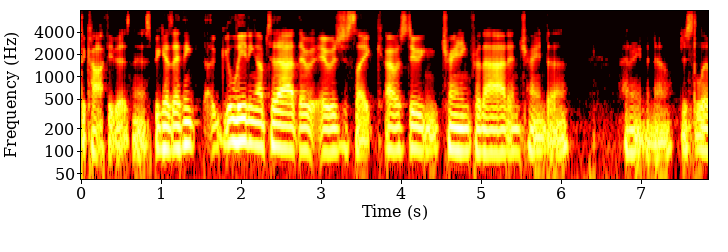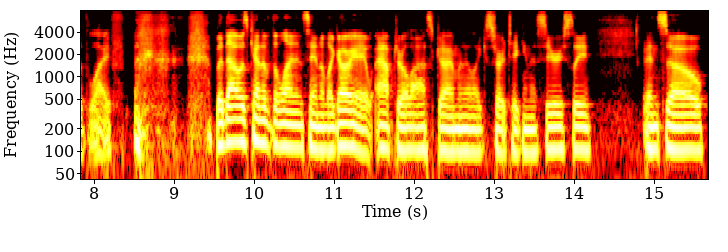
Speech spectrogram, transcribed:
the coffee business because I think uh, leading up to that, it was just like I was doing training for that and trying to, I don't even know, just live life. but that was kind of the line in the sand of like, okay, after Alaska, I'm going to like start taking this seriously. And so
